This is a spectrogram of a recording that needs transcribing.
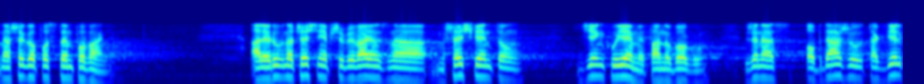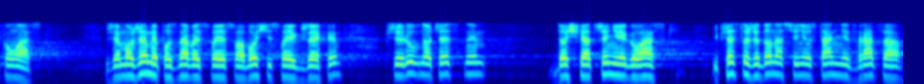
naszego postępowania. Ale równocześnie przybywając na mszę świętą, dziękujemy Panu Bogu, że nas obdarzył tak wielką łaską, że możemy poznawać swoje słabości, swoje grzechy przy równoczesnym doświadczeniu Jego łaski i przez to, że do nas się nieustannie zwraca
